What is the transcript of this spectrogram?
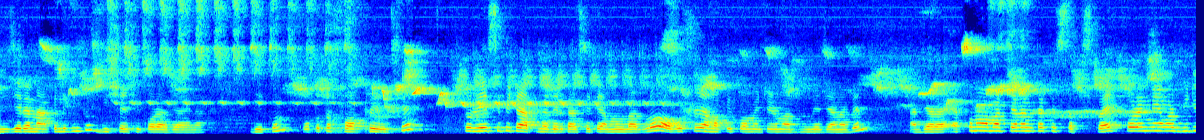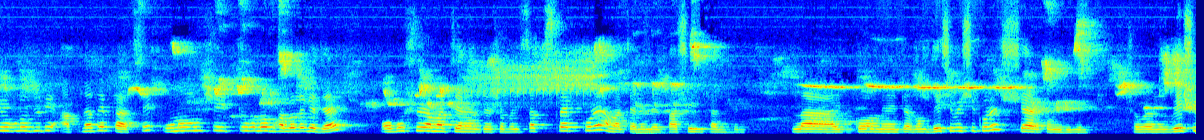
নিজেরা না খেলে কিন্তু বিশ্বাসই করা যায় না। দেখুন কতটা সফট হয়েছে তো রেসিপিটা আপনাদের কাছে কেমন লাগল অবশ্যই আমাকে কমেন্টের মাধ্যমে জানাবেন। আর যারা এখনও আমার চ্যানেলটাকে সাবস্ক্রাইব করেননি আমার ভিডিওগুলো যদি আপনাদের কাছে কোনো অংশে একটু হলেও ভালো লেগে যায়, অবশ্যই আমার চ্যানেলটা সবাই সাবস্ক্রাইব করে আমার চ্যানেলের পাশেই থাকবেন। লাইক কমেন্ট এবং বেশি বেশি করে শেয়ার করে দেবেন। সবাই অনেক বেশি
